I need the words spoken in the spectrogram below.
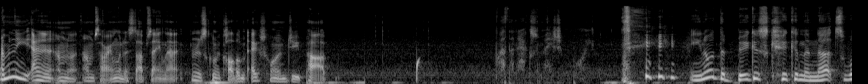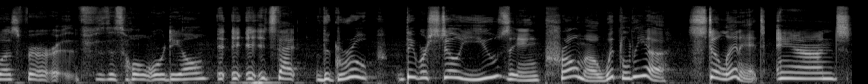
I'm gonna, I'm, I'm, I'm sorry, I'm gonna stop saying that. I'm just gonna call them XOMG Pop with an exclamation point. you know what the biggest kick in the nuts was for, for this whole ordeal? It, it, it's that the group, they were still using promo with Leah still in it. And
